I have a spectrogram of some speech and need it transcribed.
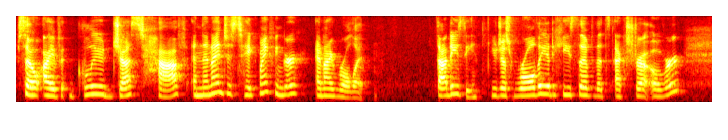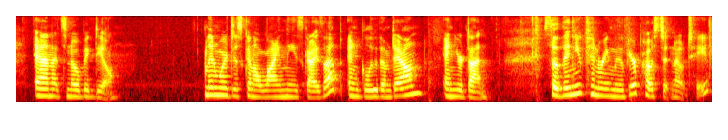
So I've glued just half and then I just take my finger and I roll it. That easy. You just roll the adhesive that's extra over and it's no big deal. Then we're just gonna line these guys up and glue them down and you're done. So then you can remove your post-it note tape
